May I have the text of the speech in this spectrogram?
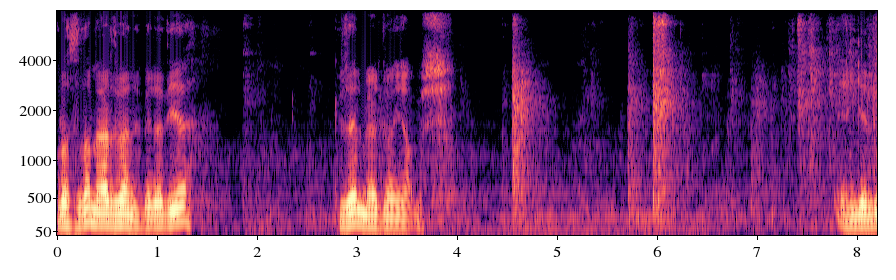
Burası da merdiveni. Belediye güzel merdiven yapmış. Engelli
